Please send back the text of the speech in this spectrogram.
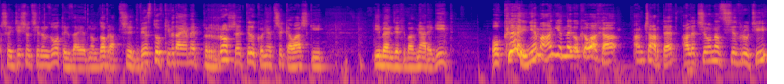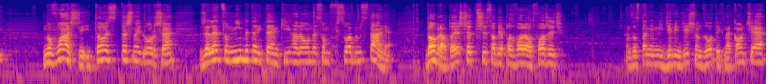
67 zł za jedną, dobra, trzy, dwie stówki wydajemy, proszę, tylko nie trzy kałaszki i będzie chyba w miarę git. Okej, nie ma ani jednego kałacha Uncharted, ale czy on nas się zwróci? No właśnie, i to jest też najgorsze, że lecą niby te itemki, ale one są w słabym stanie. Dobra, to jeszcze trzy sobie pozwolę otworzyć. Zostanie mi 90 zł na koncie.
